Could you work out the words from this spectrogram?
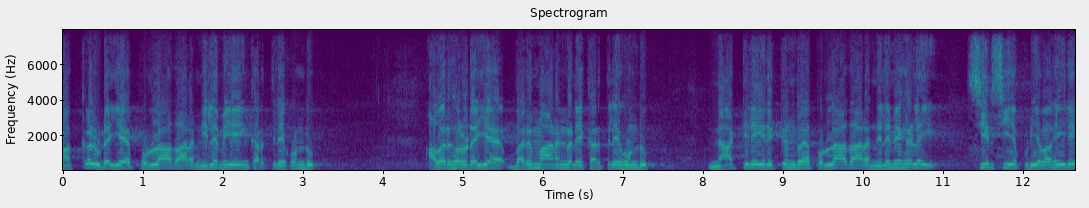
மக்களுடைய பொருளாதார நிலைமையையும் கருத்திலே கொண்டு அவர்களுடைய வருமானங்களை கருத்திலே கொண்டு நாட்டிலே இருக்கின்ற பொருளாதார நிலைமைகளை சீர் செய்யக்கூடிய வகையிலே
